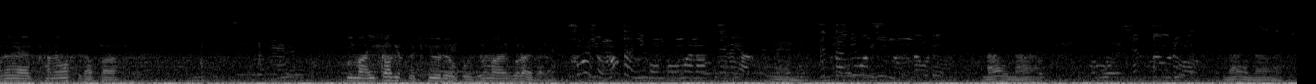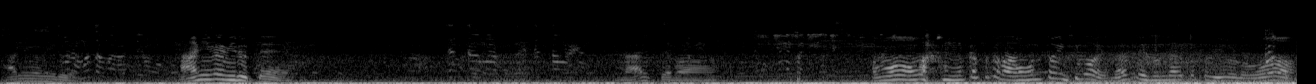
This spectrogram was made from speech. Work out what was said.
俺金持ちだから。今1ヶ月給料50万円ぐらいだよ。うん。ないな。ないな。アニメ見るアニメ見るってないってばもうお前ムカつくのは本当にキモい。なんでそんなこと言うの？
